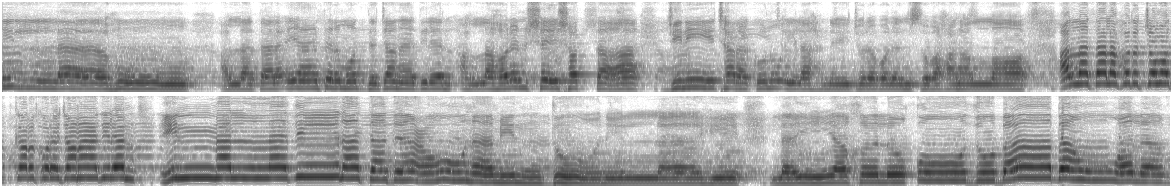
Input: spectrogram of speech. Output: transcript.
ইল্লাহু আল্লাহ তাআলা এই আয়াতের মধ্যে জানায় দিলেন আল্লাহ হলেন সেই সত্তা যিনি ছাড়া কোনো ইলাহ নেই জুড়ে বলেন সুবহানাল্লাহ আল্লাহ তাআলা কত চমৎকার করে জানায় দিলেন ইন্নাল্লাযীনা তাদউনা মিন দুনিল্লাহি লাই ইয়াখলুকু যুবাবান ওয়ালাউ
